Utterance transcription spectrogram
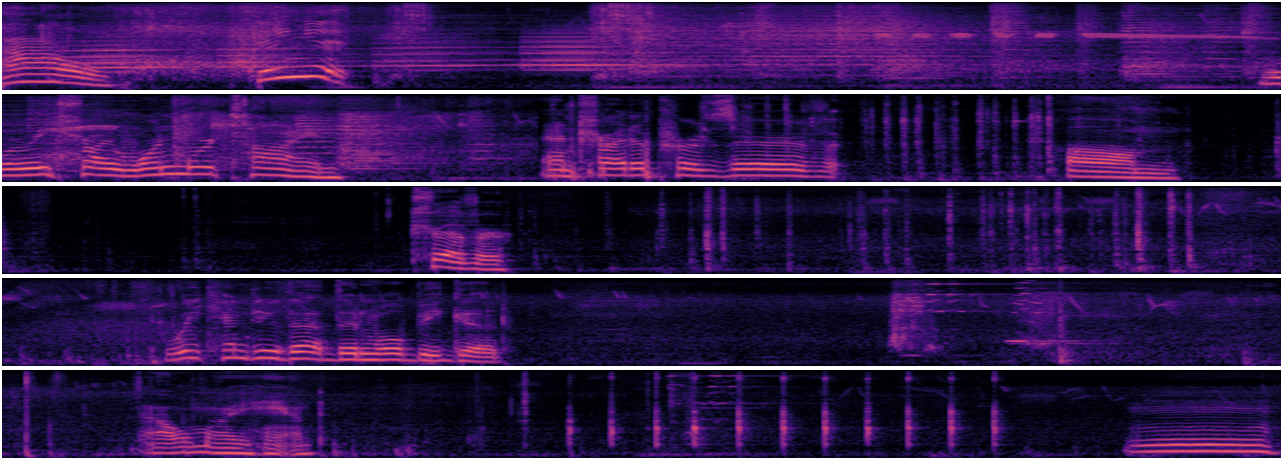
Ow! Dang it! We'll retry one more time and try to preserve um Trevor. If we can do that, then we'll be good. Ow, my hand. Mmm.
